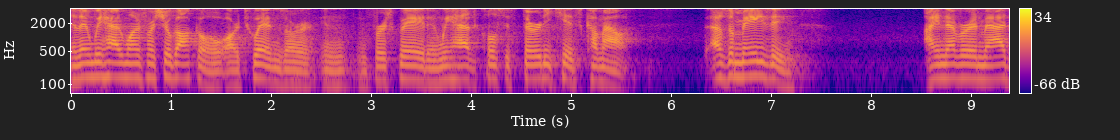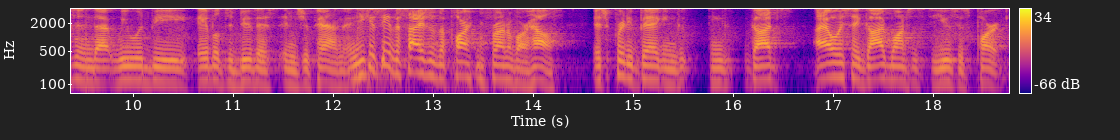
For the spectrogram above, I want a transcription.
And then we had one for Shogako, our twins, or in, in first grade, and we had close to 30 kids come out. That was amazing. I never imagined that we would be able to do this in Japan. And you can see the size of the park in front of our house. It's pretty big, and, and God's, I always say God wants us to use this park.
